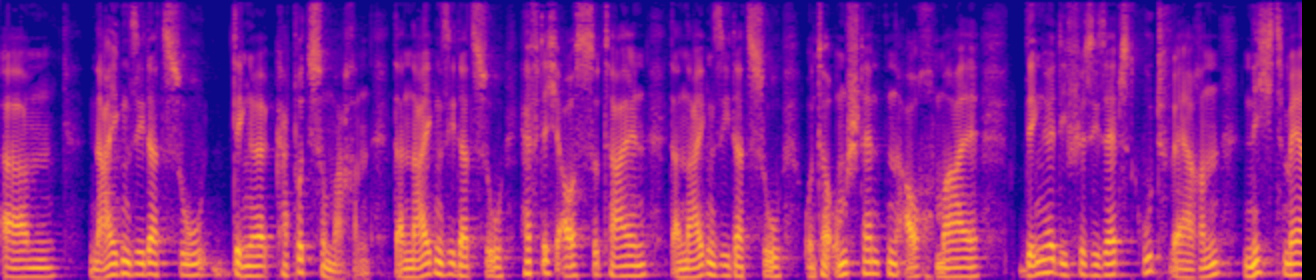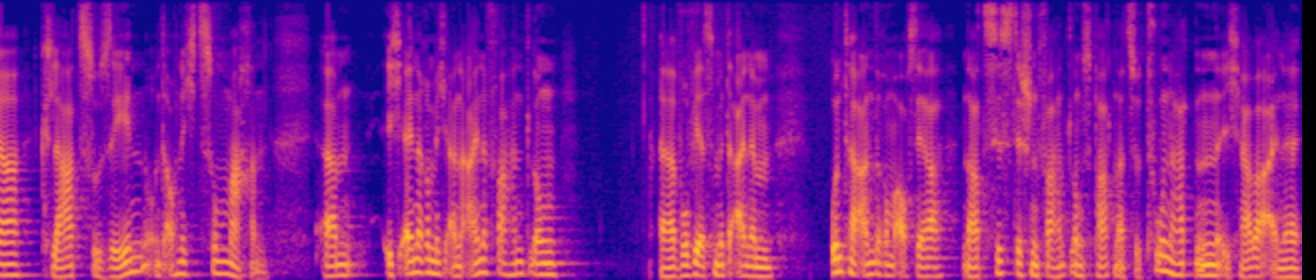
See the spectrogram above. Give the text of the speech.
ähm, neigen sie dazu, Dinge kaputt zu machen. Dann neigen sie dazu, heftig auszuteilen. Dann neigen sie dazu, unter Umständen auch mal Dinge, die für sie selbst gut wären, nicht mehr klar zu sehen und auch nicht zu machen. Ähm, ich erinnere mich an eine Verhandlung, äh, wo wir es mit einem unter anderem auch sehr narzisstischen Verhandlungspartner zu tun hatten. Ich habe eine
